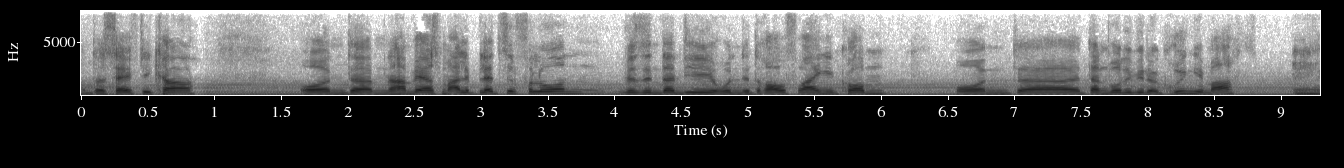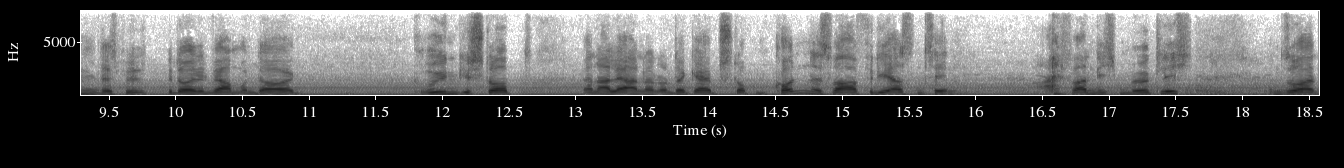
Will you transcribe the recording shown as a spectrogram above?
und das Safety Car. Und ähm, dann haben wir erstmal alle Plätze verloren. Wir sind dann die Runde drauf reingekommen und äh, dann wurde wieder grün gemacht. Das bedeutet, wir haben unter grün gestoppt, wenn alle anderen unter gelb stoppen konnten. Es war für die ersten zehn einfach nicht möglich. Und so hat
